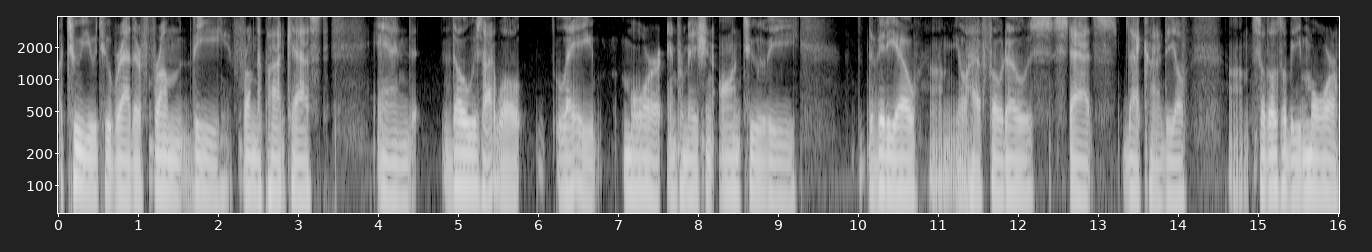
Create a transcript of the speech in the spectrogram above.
uh, to YouTube rather, from the from the podcast, and those I will lay more information onto the the video. Um, you'll have photos, stats, that kind of deal. Um, so those will be more,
